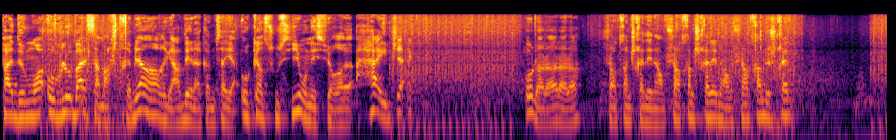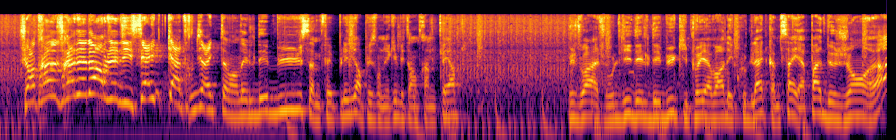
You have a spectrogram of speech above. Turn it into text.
pas de moi. Au global, ça marche très bien. Hein. Regardez là, comme ça, il n'y a aucun souci. On est sur euh, hijack. Oh là là là là. Je suis en train de shred énorme, je suis en train de shred énorme, je suis en train de shred. Je suis en train de shred énorme, j'ai dit, c'est 4 directement dès le début, ça me fait plaisir. En plus, mon équipe était en train de perdre. Juste voilà, je vous le dis dès le début qu'il peut y avoir des coups de lag comme ça, il n'y a pas de gens... Euh, ah,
